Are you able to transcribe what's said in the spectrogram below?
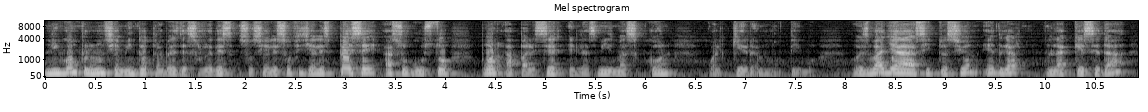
ningún pronunciamiento a través de sus redes sociales oficiales, pese a su gusto por aparecer en las mismas con cualquier motivo. Pues vaya situación, Edgar, la que se da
